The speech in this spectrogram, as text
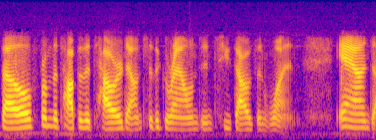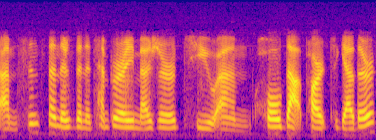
fell from the top of the tower down to the ground in 2001. And um, since then, there's been a temporary measure to um, hold that part together.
